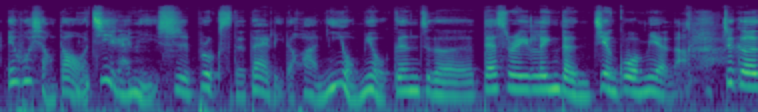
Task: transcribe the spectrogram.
哎、欸，我想到，既然你是 Brooks 的代理的话，你有没有跟这个 Desiree Linden 见过面啊？这个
